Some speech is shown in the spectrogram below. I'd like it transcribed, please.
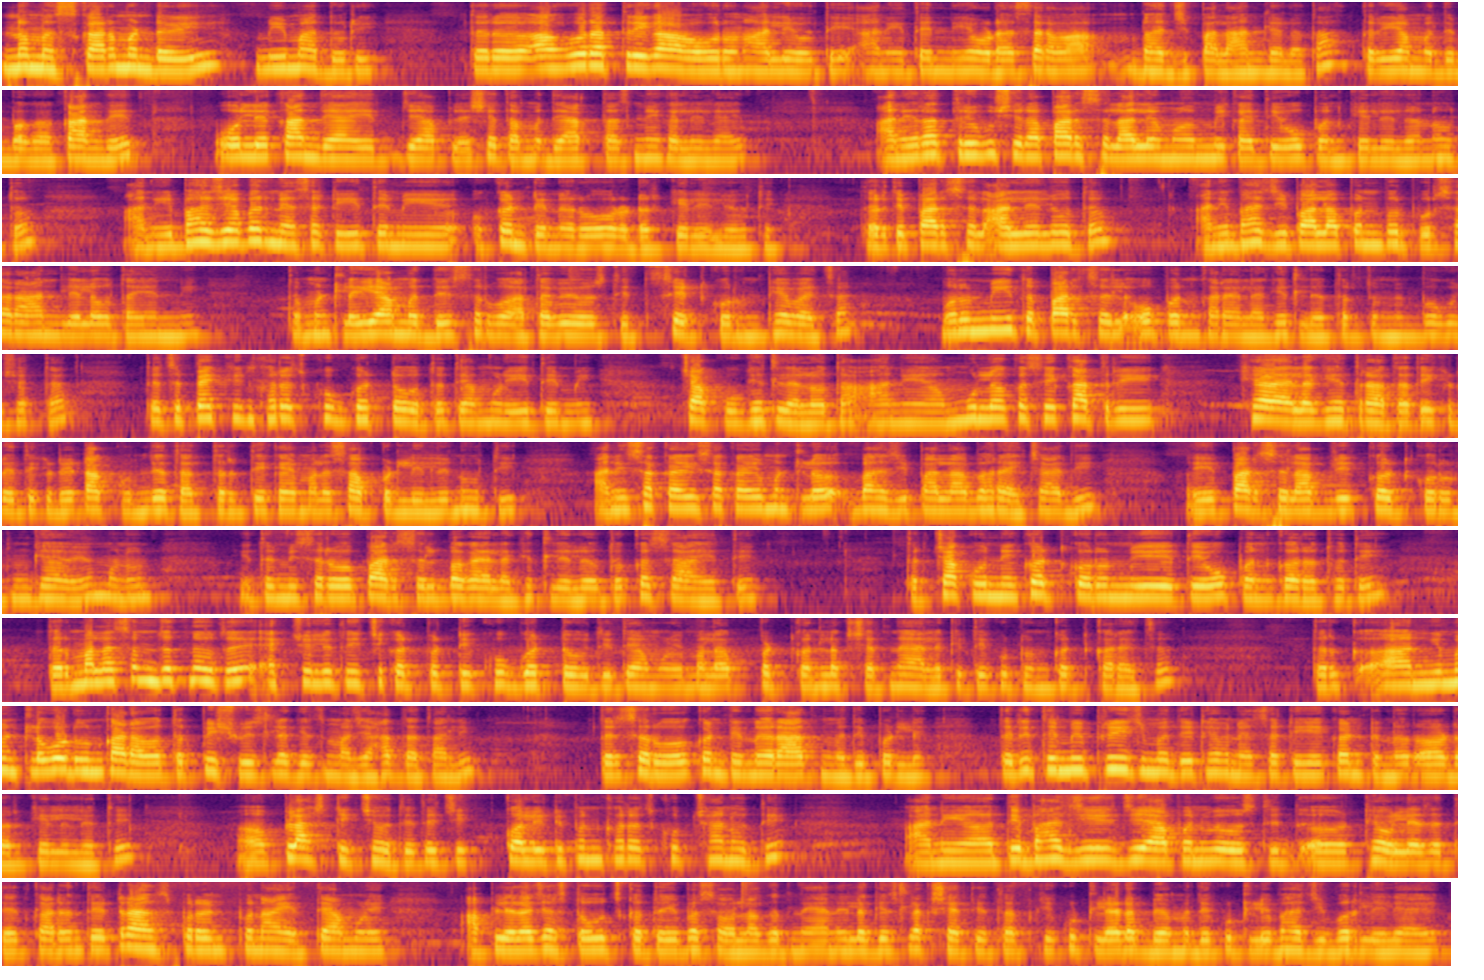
नमस्कार मंडळी मी माधुरी. तर अहोरात्री गावावरून आले होते आणि त्यांनी एवढा सर्वा भाजीपाला आणलेला होता. तर यामध्ये बघा कांदे आहेत. ओले कांदे आहेत जे आपल्या शेतामध्ये आत्ताच निघालेले आहेत. आणि रात्री उशिरा पार्सल आल्यामुळं मी काय ते ओपन केलेलं नव्हतं. आणि भाज्या भरण्यासाठी इथे मी कंटेनर ऑर्डर केलेले होते. तर ते पार्सल आलेलं होतं. आणि भाजीपाला पण भरपूर सारा आणलेला होता यांनी. तर म्हटलं यामध्ये सर्व आता व्यवस्थित सेट करून ठेवायचा. म्हणून मी इथं पार्सल ओपन करायला घेतलं. तर तुम्ही बघू शकता. त्याचं पॅकिंग खरंच खूप घट्ट होतं त्यामुळे इथे मी चाकू घेतलेला होता. आणि मुलं कसे कात्री खेळायला घेत राहतात इकडे तिकडे टाकून देतात तर ते काही मला सापडलेली नव्हती. आणि सकाळी सकाळी म्हटलं भाजीपाला भरायच्या आधी हे पार्सल आपली कट करून घ्यावे म्हणून इथं मी सर्व पार्सल बघायला घेतलेलं होतं कसं आहे ते. तर चाकूने कट करून मी ते ओपन करत होते. तर मला समजत नव्हतं ॲक्च्युली ती चिकटपट्टी खूप घट्ट होती त्यामुळे मला पटकन लक्षात नाही आलं की ते कुठून कट करायचं. तर आणि म्हटलं वडून काढावं तर पिशवीच लगेच माझ्या हातात आली. तर सर्व कंटेनर आतमध्ये पडले. तर इथे मी फ्रीजमध्ये ठेवण्यासाठी हे कंटेनर ऑर्डर केलेले होते. प्लास्टिकचे होते. त्याची क्वालिटी पण खरंच खूप छान होती. आणि ते भाजी जी आपण व्यवस्थित ठेवल्या जातात कारण ते ट्रान्सपरंट पण आहेत. त्यामुळे आपल्याला जास्त उचकतही बसावं लागत नाही आणि लगेच लक्षात येतात की कुठल्या डब्यामध्ये कुठली भाजी भरलेली आहे.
